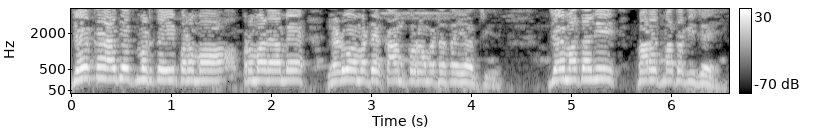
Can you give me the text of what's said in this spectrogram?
જે કંઈ આદેશ મળશે એ પ્રમા- પ્રમાણે અમે લડવા માટે, કામ કરવા માટે તૈયાર છીએ. જય માતાજી, ભારત માતા કી જય.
